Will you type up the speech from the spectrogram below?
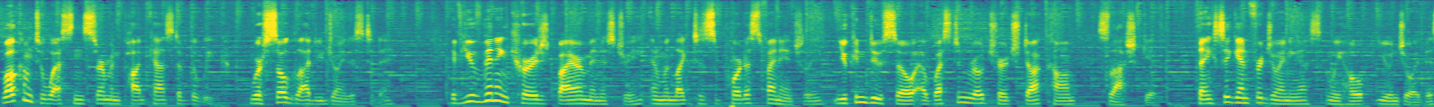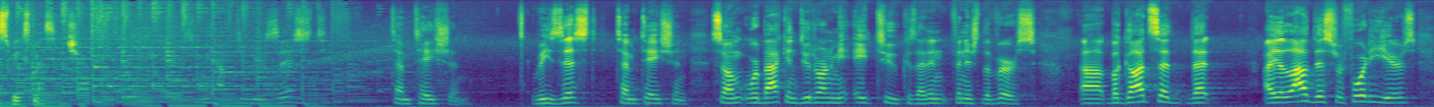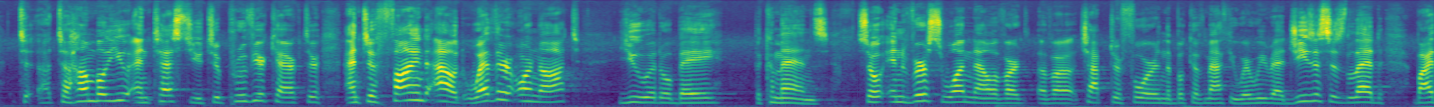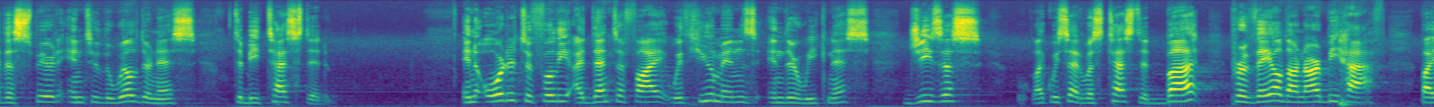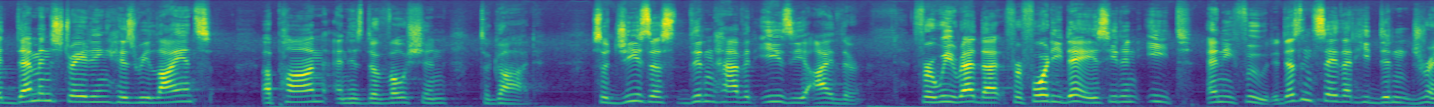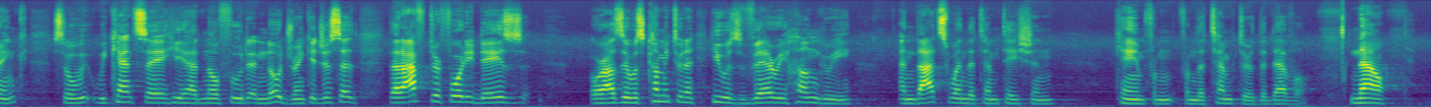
Welcome to Weston's Sermon Podcast of the Week. We're so glad you joined us today. If you've been encouraged by our ministry and would like to support us financially, you can do so at westonroadchurch.com slash give. Thanks again for joining us, and we hope you enjoy this week's message. We have to resist temptation. Resist temptation. So um, we're back in Deuteronomy 8 2 because I didn't finish the verse. Uh, but God said that I allowed this for 40 years to, uh, to humble you and test you, to prove your character, and to find out whether or not you would obey the commands. So, in verse 1 now of our, of our chapter 4 in the book of Matthew, where we read, Jesus is led by the Spirit into the wilderness to be tested in order to fully identify with humans in their weakness. Jesus, like we said, was tested, but prevailed on our behalf by demonstrating his reliance upon and his devotion to God. So Jesus didn't have it easy either. For we read that for 40 days he didn't eat any food. It doesn't say that he didn't drink, so we, we can't say he had no food and no drink. It just says that after 40 days, or as it was coming to an end, he was very hungry, and that's when the temptation came from, from the tempter, the devil. Now,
